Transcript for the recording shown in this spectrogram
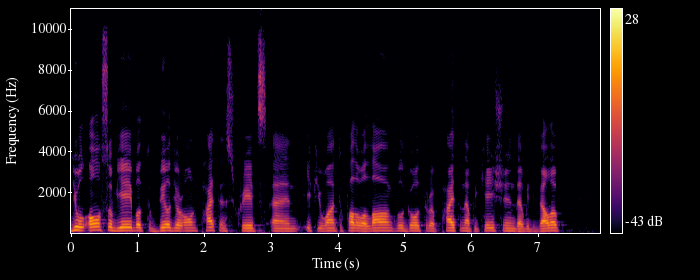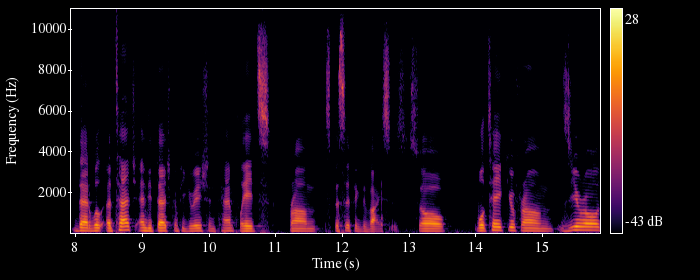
you'll also be able to build your own Python scripts. And if you want to follow along, we'll go through a Python application that we developed that will attach and detach configuration templates from specific devices. So we'll take you from zero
